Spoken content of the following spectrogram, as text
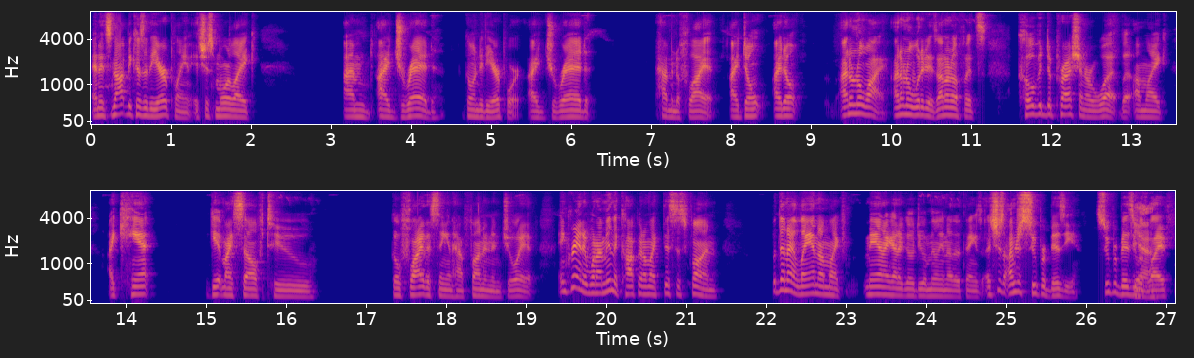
And it's not because of the airplane. It's just more like I'm I dread going to the airport. I dread having to fly it. I don't I don't I don't know why. I don't know what it is. I don't know if it's COVID depression or what, but I'm like I can't get myself to go fly this thing and have fun and enjoy it. And granted, when I'm in the cockpit, I'm like, this is fun. But then I land, I'm like, man, I got to go do a million other things. It's just, I'm just super busy, super busy Yeah. with life.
